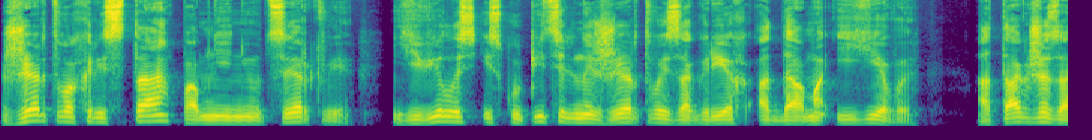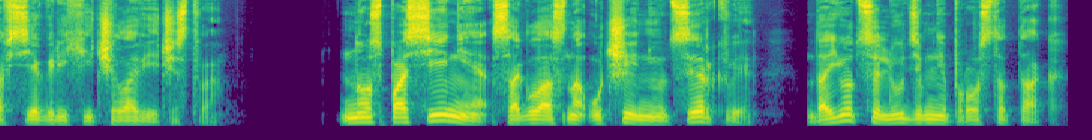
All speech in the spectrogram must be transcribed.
Жертва Христа, по мнению Церкви, явилась искупительной жертвой за грех Адама и Евы, а также за все грехи человечества. Но спасение, согласно учению Церкви, дается людям не просто так.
